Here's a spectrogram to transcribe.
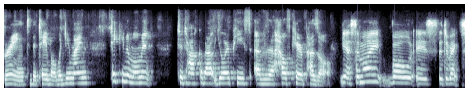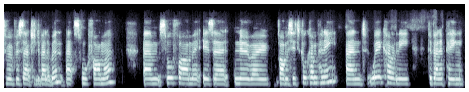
bring to the table. Would you mind taking a moment to talk about your piece of the healthcare puzzle? Yeah, so my role is the Director of Research and Development at Small Pharma. Um, Small Pharma is a neuropharmaceutical company, and we're currently developing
